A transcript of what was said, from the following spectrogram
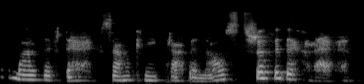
Normalny wdech, zamknij prawe nozdrze, wydech lewym.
